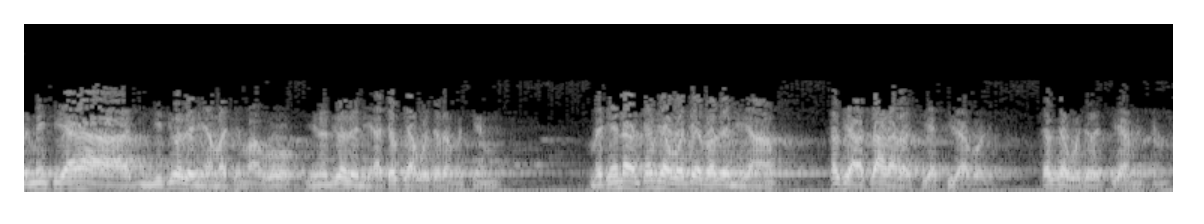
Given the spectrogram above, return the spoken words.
သမင်းချီယာကမြေပြော့တဲ့နေရာမှာရှင်ပါဘူးမြေမပြော့တဲ့နေရာကြောက်ဖြာဝေကြတော့မရှင်းဘူးမထင်တော့ကြောက်ဖြာဝေတက်သွားတဲ့နေရာကြောက်ဖြာအစကတော့ချီယာရှိတာပေါ့လေကြောက်ဖြာဝေကြတော့ချီယာမရှင်းဘူး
